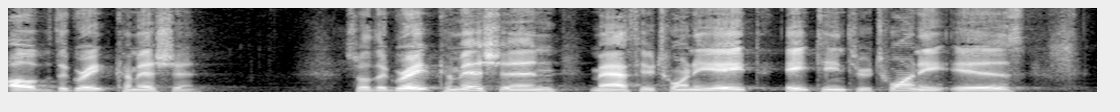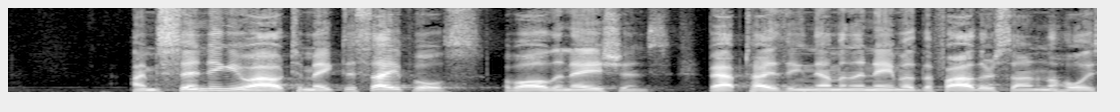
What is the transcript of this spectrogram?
of the Great Commission. So the Great Commission, Matthew 28, 18 through 20, is I'm sending you out to make disciples of all the nations, baptizing them in the name of the Father, Son, and the Holy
